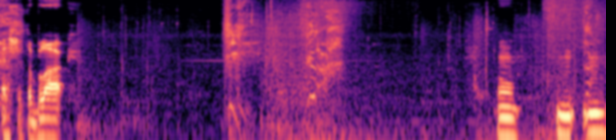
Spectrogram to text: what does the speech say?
That's just a block. Mm. Mm -mm.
